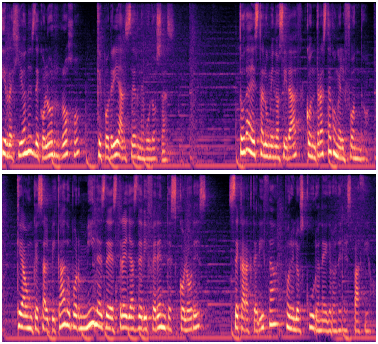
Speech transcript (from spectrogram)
y regiones de color rojo que podrían ser nebulosas. Toda esta luminosidad contrasta con el fondo, que aunque salpicado por miles de estrellas de diferentes colores, se caracteriza por el oscuro negro del espacio.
